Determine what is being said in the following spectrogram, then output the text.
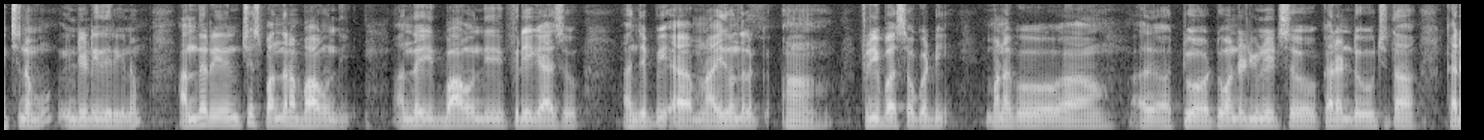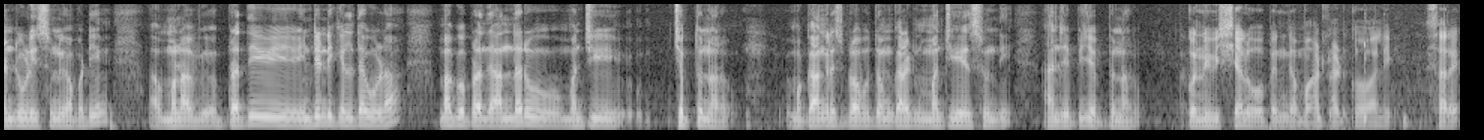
ఇచ్చినాము. ఇంటింటికి తిరిగినాం. అందరి నుంచి స్పందన బాగుంది. అందరి ఇది బాగుంది ఫ్రీ గ్యాస్ అని చెప్పి మన ఐదు వందల ఫ్రీ బస్ ఒకటి మనకు two two hundred units current ఉచిత కరెంటు కూడా ఇస్తుంది కాబట్టి మన ప్రతి ఇంటింటికి వెళ్తే కూడా మాకు ప్రతి అందరూ మంచి చెప్తున్నారు. మా కాంగ్రెస్ ప్రభుత్వం కరెక్ట్ మంచి చేస్తుంది అని చెప్పి చెప్తున్నారు. కొన్ని విషయాలు ఓపెన్గా మాట్లాడుకోవాలి. సరే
